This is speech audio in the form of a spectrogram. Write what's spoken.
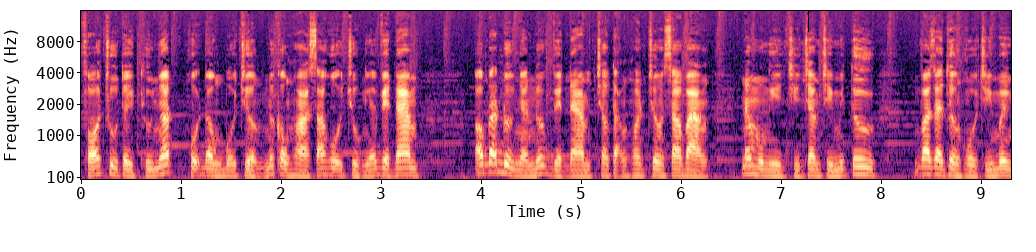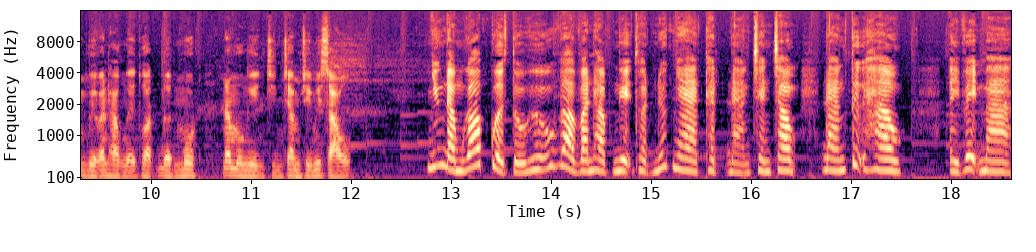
Phó Chủ tịch thứ nhất Hội đồng Bộ trưởng nước Cộng hòa xã hội chủ nghĩa Việt Nam – Ông đã được nhà nước Việt Nam trao tặng huân chương sao vàng năm 1994 và giải thưởng Hồ Chí Minh về văn học nghệ thuật đợt 1 năm 1996. Những đóng góp của Tố Hữu vào văn học nghệ thuật nước nhà thật đáng trân trọng, đáng tự hào. Ấy vậy mà,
